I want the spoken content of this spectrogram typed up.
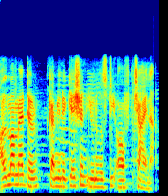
alma mater Communication University of China.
